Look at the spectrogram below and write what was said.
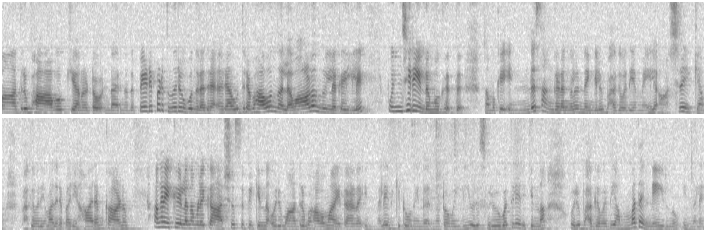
മാതൃഭാവമൊക്കെയാണ് കേട്ടോ ഉണ്ടായിരുന്നത്. പേടിപ്പെടുത്തുന്ന രൂപമൊന്നുമില്ല. രൗദ്രഭാവമൊന്നുമല്ല. വാളൊന്നുമില്ല കയ്യിൽ പുഞ്ചിരിയുണ്ട് മുഖത്ത്. നമുക്ക് എന്ത് സങ്കടങ്ങളുണ്ടെങ്കിലും ഭഗവതി അമ്മയിൽ ആശ്രയിക്കാം. ഭഗവതി അമ്മ അതിന് പരിഹാരം കാണും. അങ്ങനെയൊക്കെയുള്ള നമ്മളെയൊക്കെ ആശ്വസിപ്പിക്കുന്ന ഒരു മാതൃഭാവമായിട്ടാണ് ഇന്നലെ എനിക്ക് തോന്നിയിട്ടുണ്ടായിരുന്നു കേട്ടോ. വലിയൊരു സ്വരൂപത്തിലിരിക്കുന്ന ഒരു ഭഗവതി അമ്മ തന്നെയായിരുന്നു ഇന്നലെ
